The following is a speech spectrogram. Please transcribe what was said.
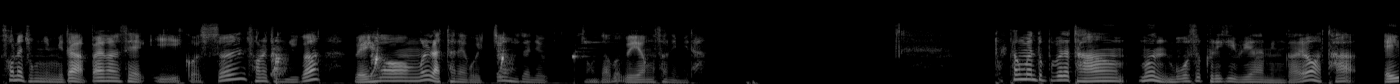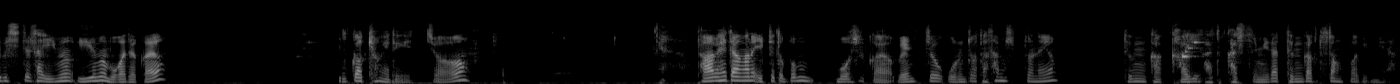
선의 종류입니다. 빨간색 이것은 선의 종류가 외형을 나타내고 있죠. 그래서 정답은 외형선입니다. 평면 도법에서 다음은 무엇을 그리기 위함인가요? 다 A, B, C들 다 이으면, 이으면 뭐가 될까요? 육각형이 되겠죠. 다음에 해당하는 입체도법은 무엇일까요? 왼쪽, 오른쪽 다 30도네요. 등각, 각이 같습니다. 등각투상법입니다.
